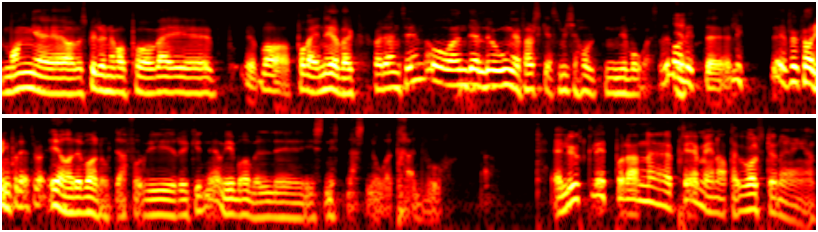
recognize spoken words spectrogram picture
mange av spillerne var på vei, var på vei nedover karrieren sin, og en del unge ferske som ikke holdt nivået. Så det var Ja. litt, eh, litt eh, forklaring på det, tror jeg. Ja, det var nok derfor vi rykket ned. Vi var vel eh, i snitt nesten over 30 år. Jeg lurte litt på den eh, premien etter golfturneringen.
